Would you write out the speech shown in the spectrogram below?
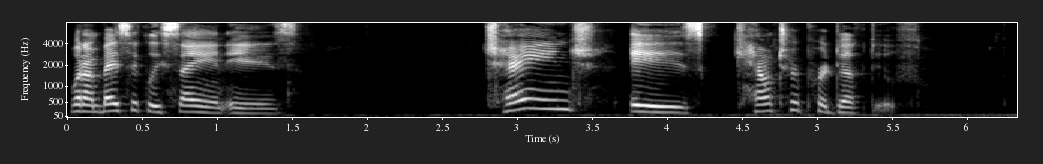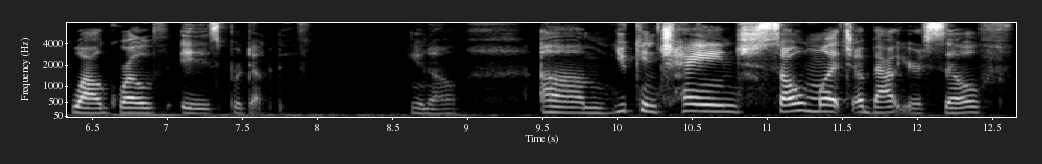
what I'm basically saying is change is counterproductive while growth is productive you know? Um, you can change so much about yourself.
